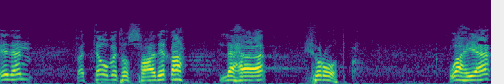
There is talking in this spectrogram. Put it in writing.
اذا فالتوبة الصادقة لها شروط وهي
